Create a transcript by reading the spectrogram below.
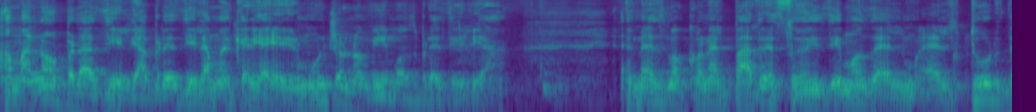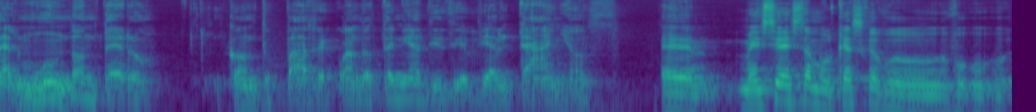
Ama no Brasilia, Brasilia me quería ir mucho, no vimos Brasilia. El mismo con el padre suyo hicimos el, el tour del mundo entero con tu padre cuando tenía 20 años. Eh, mais ici à Istanbul, qu'est-ce que vous, vous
